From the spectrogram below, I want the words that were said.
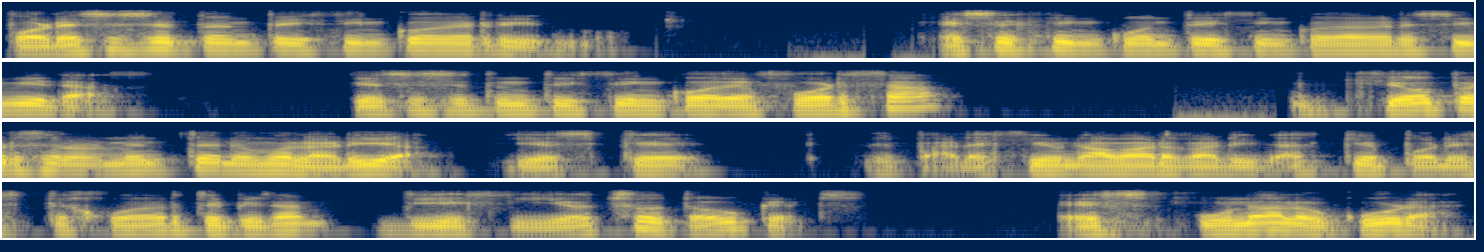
por ese 75 de ritmo, ese 55 de agresividad y ese 75 de fuerza, yo personalmente no me lo haría. Y es que me parece una barbaridad que por este jugador te pidan 18 tokens. Es una locura.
